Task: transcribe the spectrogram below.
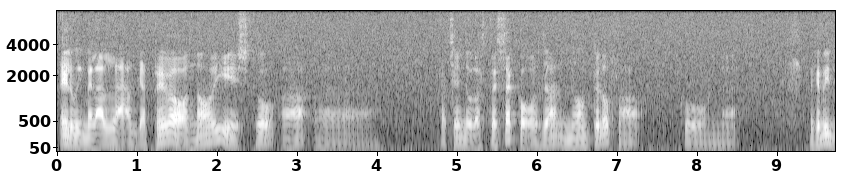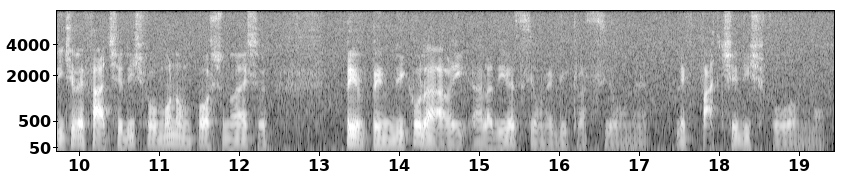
e lui me la allarga però non riesco a eh, facendo la stessa cosa non te lo fa con perché mi dice le facce di sfumo non possono essere perpendicolari alla direzione di trazione le facce di sformo.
